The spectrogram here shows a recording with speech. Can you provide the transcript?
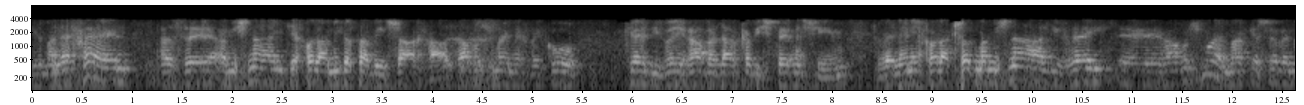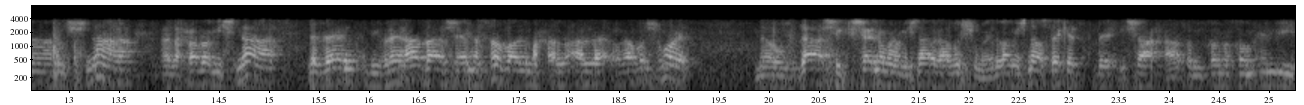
אלמלא כן, אז uh, המשנה הייתי יכול להעמיד אותה באישה אחת. רב ושמואל נחלקו כדברי רבא דווקא בשתי נשים, ואינני יכול להקשות מהמשנה על דברי uh, רב ושמואל. מה הקשר בין המשנה, ההלכה במשנה, לבין דברי רבא שהם נסובו על, על, על רב ושמואל? מהעובדה שהקשינו מהמשנה על רב ושמואל, והמשנה עוסקת באישה אחת, או מכל מקום אין לי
